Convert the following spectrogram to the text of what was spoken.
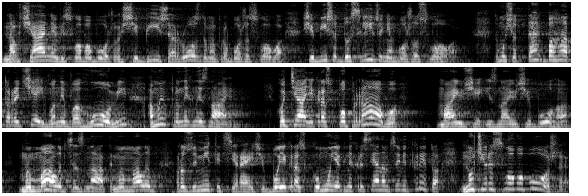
навчанням від Слова Божого, ще більше роздуми про Боже Слово, ще більше дослідженням Божого Слова. Тому що так багато речей, вони вагомі, а ми про них не знаємо. Хоча якраз по праву маючи і знаючи Бога, ми мали б це знати, ми мали б розуміти ці речі, бо якраз кому, як не християнам, це відкрито, ну через Слово Боже.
